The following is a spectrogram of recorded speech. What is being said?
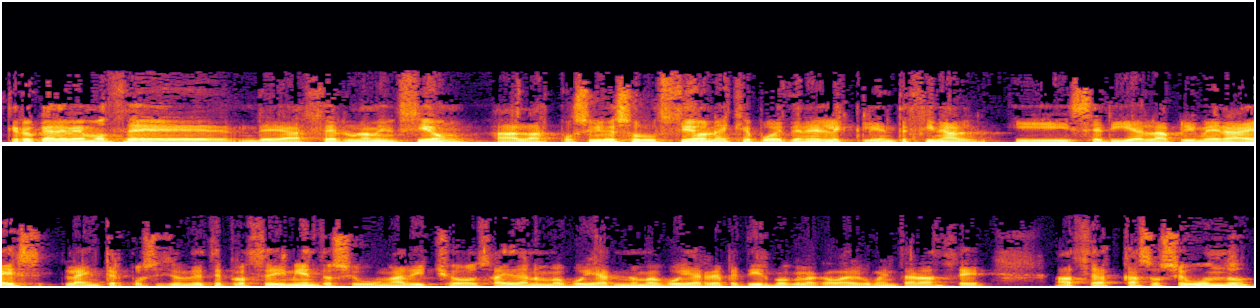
Creo que debemos de, hacer una mención a las posibles soluciones que puede tener el cliente final y sería la primera es la interposición de este procedimiento, según ha dicho Saida, no me voy a, no me voy a repetir porque lo acaba de comentar hace, hace escasos segundos.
